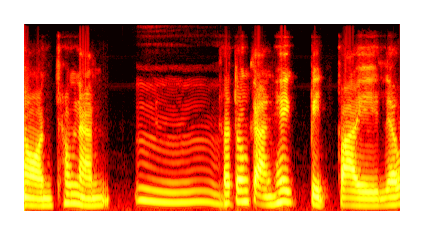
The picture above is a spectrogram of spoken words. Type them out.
นอนเท่านั้นอืมเขาต้องการให้ปิดไฟแล้ว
